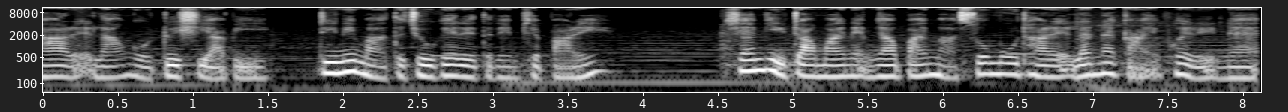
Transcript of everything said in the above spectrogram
ထားရတဲ့အလောင်းကိုတွေ့ရှိရပြီး ဒီနေ့မှတကြိုခဲ့တဲ့သတင်းဖြစ်ပါတယ်။ရှမ်းပြည်တောင်ပိုင်းနဲ့မြောက်ပိုင်းမှာစိုးမိုးထားတဲ့လက်နက်ကင်အဖွဲ့တွေနဲ့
